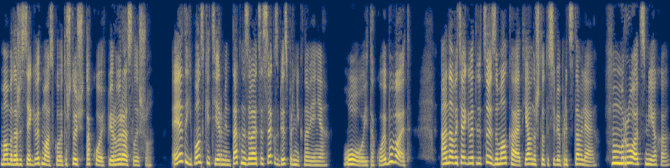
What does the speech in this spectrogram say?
Мама даже стягивает маску. Это что еще такое? В первый раз слышу. Это японский термин. Так называется секс без проникновения. О, и такое бывает. Она вытягивает лицо и замолкает, явно что-то себе представляя. Умру от смеха.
